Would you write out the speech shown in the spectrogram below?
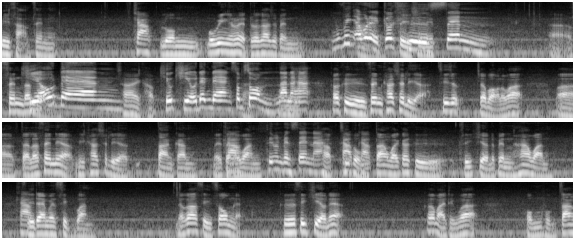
มี 3 เส้นนี้ ครับรวม moving average ด้วยก็จะเป็น moving average ก็สี่คือชนิดเส้นอ่าเส้นด้านบนเขียวแดงใช่ครับเขียวเขียวๆแดงแดงๆส้มๆนั่นนะฮะก็คือเส้นค่าเฉลี่ยที่จะจะบอกแล้วว่าอ่าแต่ละเส้นเนี่ยมีค่าเฉลี่ยต่างกันในแต่ครัละบวันที่มันเป็นเส้นนะครับที่ผมครับตั้งไว้ก็คือสีเขียวเนี่ยเป็น 5 วันครับสีแดงเป็น 10 วัน แล้วก็สีส้มเนี่ยคือสีเขียวเนี่ยก็หมายถึงว่าผมผมตั้ง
